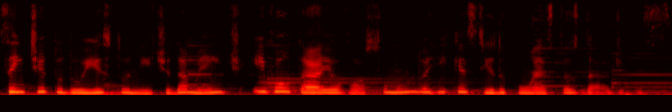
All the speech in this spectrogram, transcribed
Senti tudo isto nitidamente e voltai ao vosso mundo enriquecido com estas dádivas.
